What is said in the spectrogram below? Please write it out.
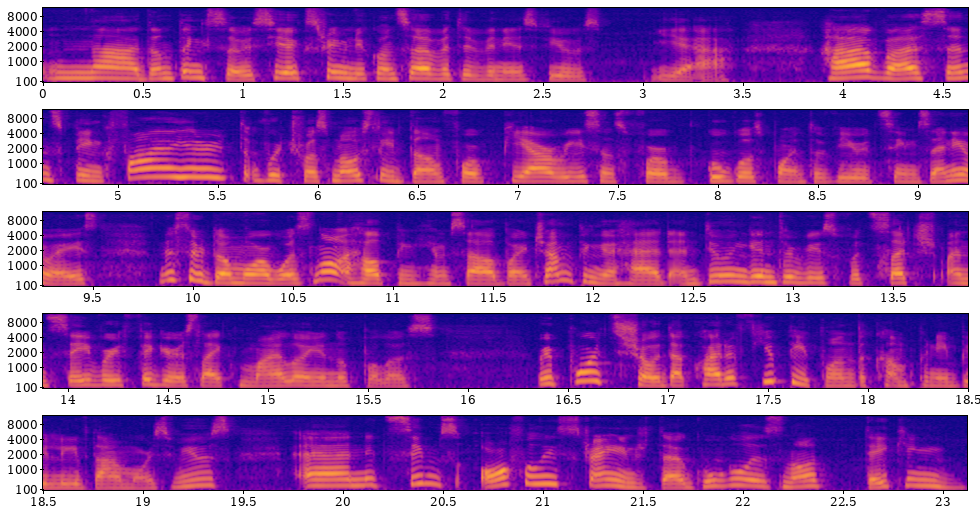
Nah, I don't think so. Is he extremely conservative in his views? Yeah. However, uh, since being fired, which was mostly done for PR reasons for Google's point of view, it seems anyways, Mr. Damore was not helping himself by jumping ahead and doing interviews with such unsavory figures like Milo Yiannopoulos. Reports show that quite a few people in the company believe Damore's views, and it seems awfully strange that Google is not taking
